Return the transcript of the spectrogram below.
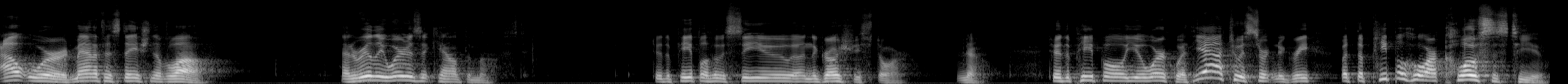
outward manifestation of love. And really, where does it count the most? To the people who see you in the grocery store? No. To the people you work with? Yeah, to a certain degree, but the people who are closest to you.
